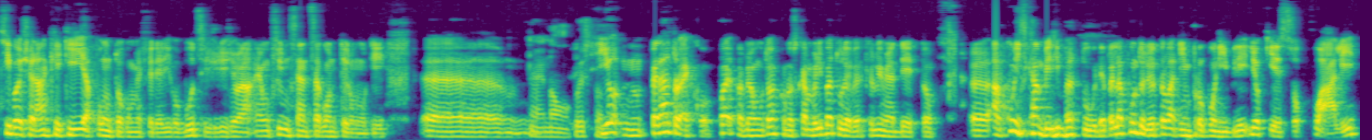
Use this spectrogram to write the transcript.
Sì, poi c'era anche chi, appunto, come Federico Buzzi ci diceva, è un film senza contenuti. Eh, eh no, questo io, no. Peraltro, ecco, poi abbiamo avuto anche uno scambio di battute perché lui mi ha detto eh, alcuni scambi di battute, per l'appunto li ho trovati improponibili. Gli ho chiesto quali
